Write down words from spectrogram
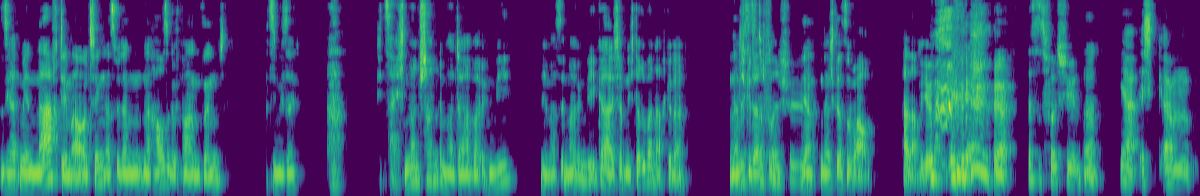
Sie hat mir nach dem Outing, als wir dann nach Hause gefahren sind, hat sie mir gesagt, die Zeichen waren schon immer da, aber irgendwie, mir war es immer irgendwie egal. Ich habe nicht darüber nachgedacht. Und dann habe ich gedacht, ist voll schön. ja, und dann habe ich gedacht so, wow, I love you. ja. Das ist voll schön. Ja, ja ich ähm,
